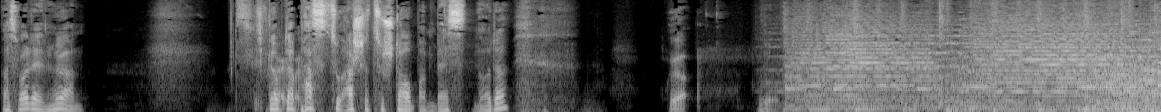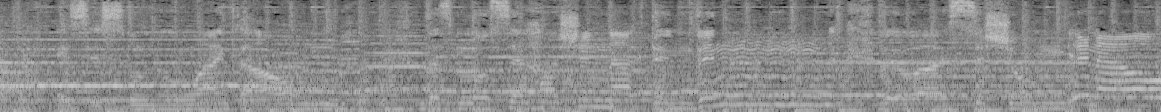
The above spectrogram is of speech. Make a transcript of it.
Was wollt ihr denn hören? Ich glaube, da passt zu Asche zu Staub am besten, oder? Ja. Es bloße Haschen nach dem Wind. Wer weiß es schon genau?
